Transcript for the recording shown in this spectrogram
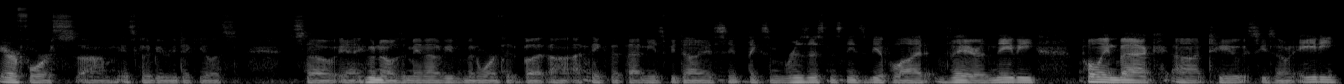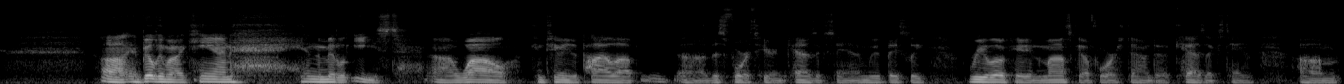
Air Force, um, it's going to be ridiculous. So yeah, who knows? It may not have even been worth it, but uh, I think that that needs to be done. I think some resistance needs to be applied there. The Navy pulling back uh, to Sea Zone 80 uh, and building what I can in the Middle East uh, while continuing to pile up uh, this force here in Kazakhstan. And we're basically relocating the Moscow force down to Kazakhstan. Um,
